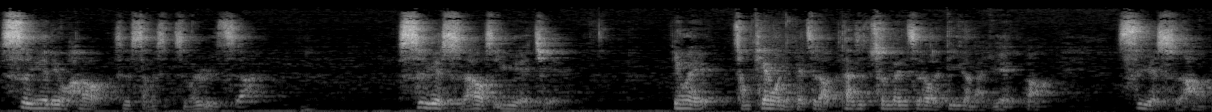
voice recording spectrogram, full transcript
四月六号是什么什么日子啊？四月十号是逾越节，因为从天文你可以知道，它是春分之后的第一个满月啊。四月十号，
